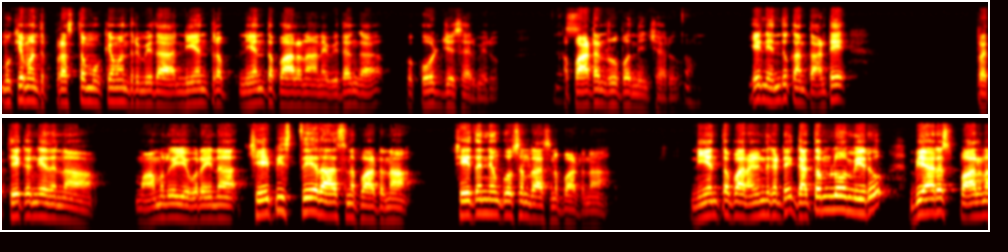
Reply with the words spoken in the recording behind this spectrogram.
ముఖ్యమంత్రి ప్రస్తుతం ముఖ్యమంత్రి మీద నియంత్ర నియంత పాలన అనే విధంగా ఒక కోట్ చేశారు మీరు. ఆ పాటను రూపొందించారు. ఏంటి ఎందుకు అంత అంటే ప్రత్యేకంగా ఏదన్నా మామూలుగా ఎవరైనా చేపిస్తే రాసిన పాటనా? చైతన్యం కోసం రాసిన పాటనా? నియంత పాలన ఎందుకంటే గతంలో మీరు బీఆర్ఎస్ పాలన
